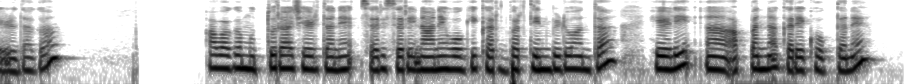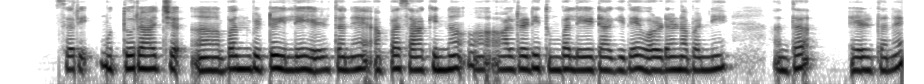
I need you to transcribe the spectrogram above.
ಹೇಳಿದಾಗ. ಆವಾಗ ಮುತ್ತುರಾಜ್ ಹೇಳ್ತಾನೆ, ಸರಿ ಸರಿ, ನಾನೇ ಹೋಗಿ ಕರೆದು ಬರ್ತೀನಿ ಬಿಡು ಅಂತ ಹೇಳಿ ಅಪ್ಪನ್ನ ಕರೆಗೆ ಹೋಗ್ತಾನೆ. ಸರಿ, ಮುತ್ತುರಾಜ್ ಬಂದುಬಿಟ್ಟು ಇಲ್ಲಿ ಹೇಳ್ತಾನೆ, ಅಪ್ಪ, ಸಾಕಿನ್ನು ಆಲ್ರೆಡಿ ತುಂಬ ಲೇಟ್ ಆಗಿದೆ, ಹೊರಡೋಣ ಬನ್ನಿ ಅಂತ ಹೇಳ್ತಾನೆ.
